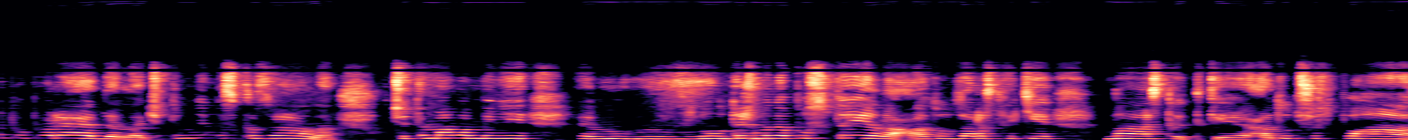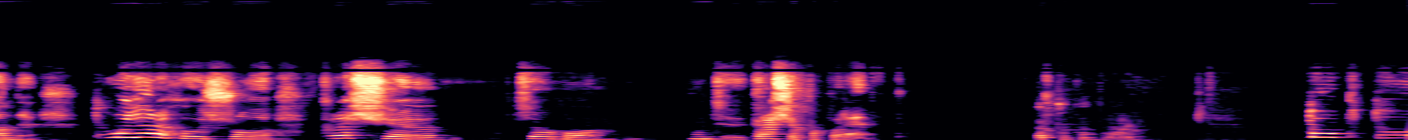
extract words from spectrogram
не попередила, чи ти мені не сказала, чи ти мама мені ем, ну, ти ж мене пустила, а тут зараз такі наслідки, а тут щось погане. Тому я рахую, що краще цього краще попередити. Тобто контроль. Тобто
